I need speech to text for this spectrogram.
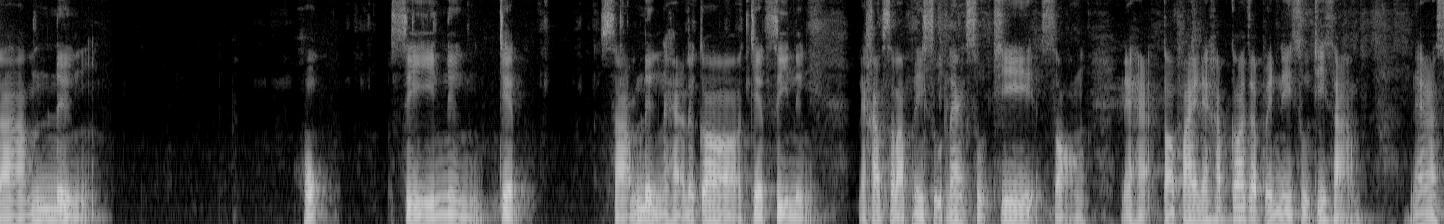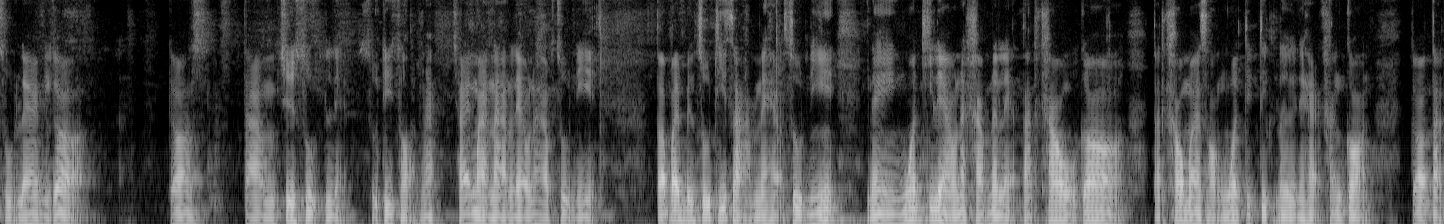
สามหนึ่ง หกสี่หนึ่งเจ็ดสามหนึ่งนะฮะแล้วก็เจ็ดสี่หนึ่งนะครับสลับในสูตรแรกสูตรที่สองนะฮะต่อไปนะครับก็จะเป็นในสูตรที่สามนะสูตรแรกนี้ก็ก็ตามชื่อสูตรเลยสูตรที่สองนะใช้มานานแล้วนะครับ สูตรนี้ต่อไปเป็นสูตรที่3นะฮะสูตรนี้ในงวดที่แล้วนะครับนั่นแหละตัดเข้าก็ตัดเข้ามา 2 งวดติดๆเลยนะฮะครั้งก่อนก็ตัด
